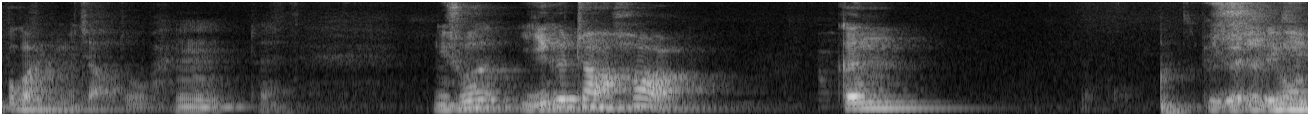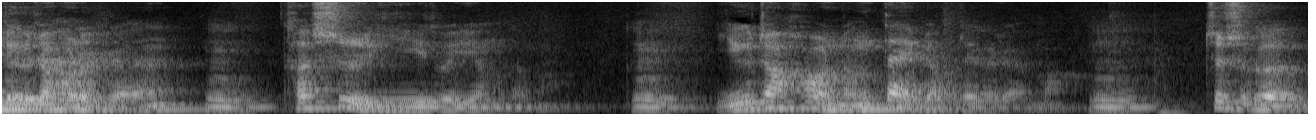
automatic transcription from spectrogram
不管什么角度吧，嗯，你说一个账号跟使用这个账号的人人，嗯。它是一一对应的吗？嗯。一个账号能代表这个人吗？嗯，这是个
